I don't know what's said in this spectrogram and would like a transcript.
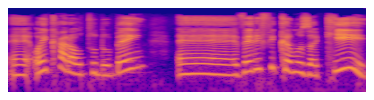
é, Oi, Carol, tudo bem? É, verificamos aqui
